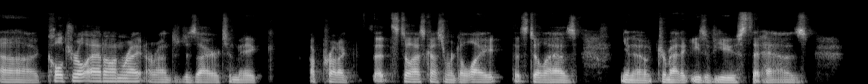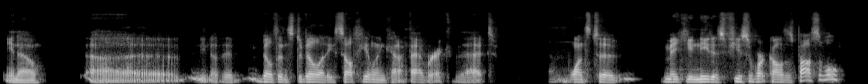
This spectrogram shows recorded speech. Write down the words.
uh, cultural add-on, right, around the desire to make a product that still has customer delight, that still has, you know, dramatic ease of use, that has, you know, uh, you know, the built-in stability, self-healing kind of fabric that wants to make you need as few support calls as possible.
